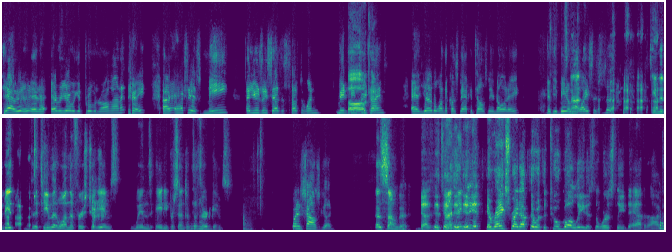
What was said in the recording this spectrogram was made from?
yeah, and every year we get proven wrong on it, right? Uh, actually, it's me that usually says it's tough to win beat a team oh, three okay. times, and you're the one that comes back and tells me no, it ain't. If you beat it's them not. twice, it's just team that beat the team that won the first two games wins eighty percent of the mm-hmm. third games. But it sounds good does sound good. Yeah, it, it, think, it, it, it, ranks right up there with the two goal lead is the worst lead to have in hockey.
